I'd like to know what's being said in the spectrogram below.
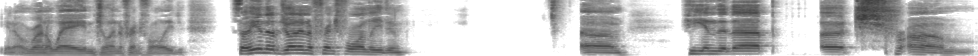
you know, run away and join the French Foreign Legion. So he ended up joining the French Foreign Legion. Um, he ended up, uh, tr- um,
